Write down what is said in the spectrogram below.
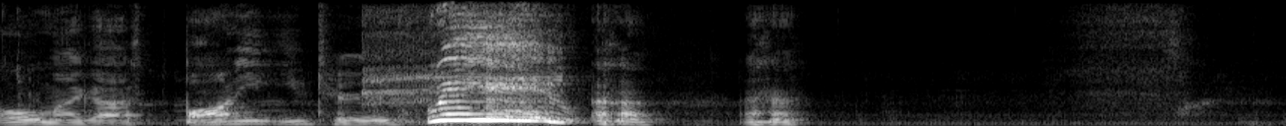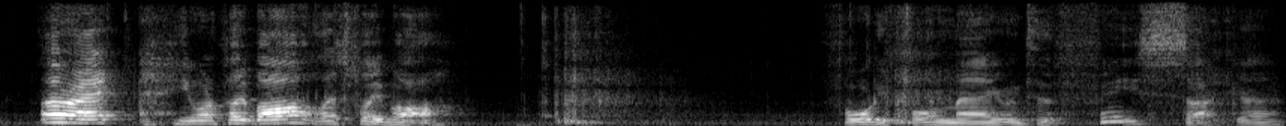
oh my gosh. Bonnie, you turd. Woo! Alright, you wanna play ball? Let's play ball. 44 magnum to the face, sucker.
